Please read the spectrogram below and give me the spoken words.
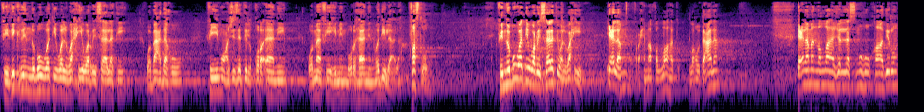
في ذكر النبوة والوحي والرسالة وبعده في معجزة القرآن وما فيه من برهان ودلالة. فصل. في النبوة والرسالة والوحي اعلم رحمك الله الله تعالى اعلم أن الله جل اسمه قادر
